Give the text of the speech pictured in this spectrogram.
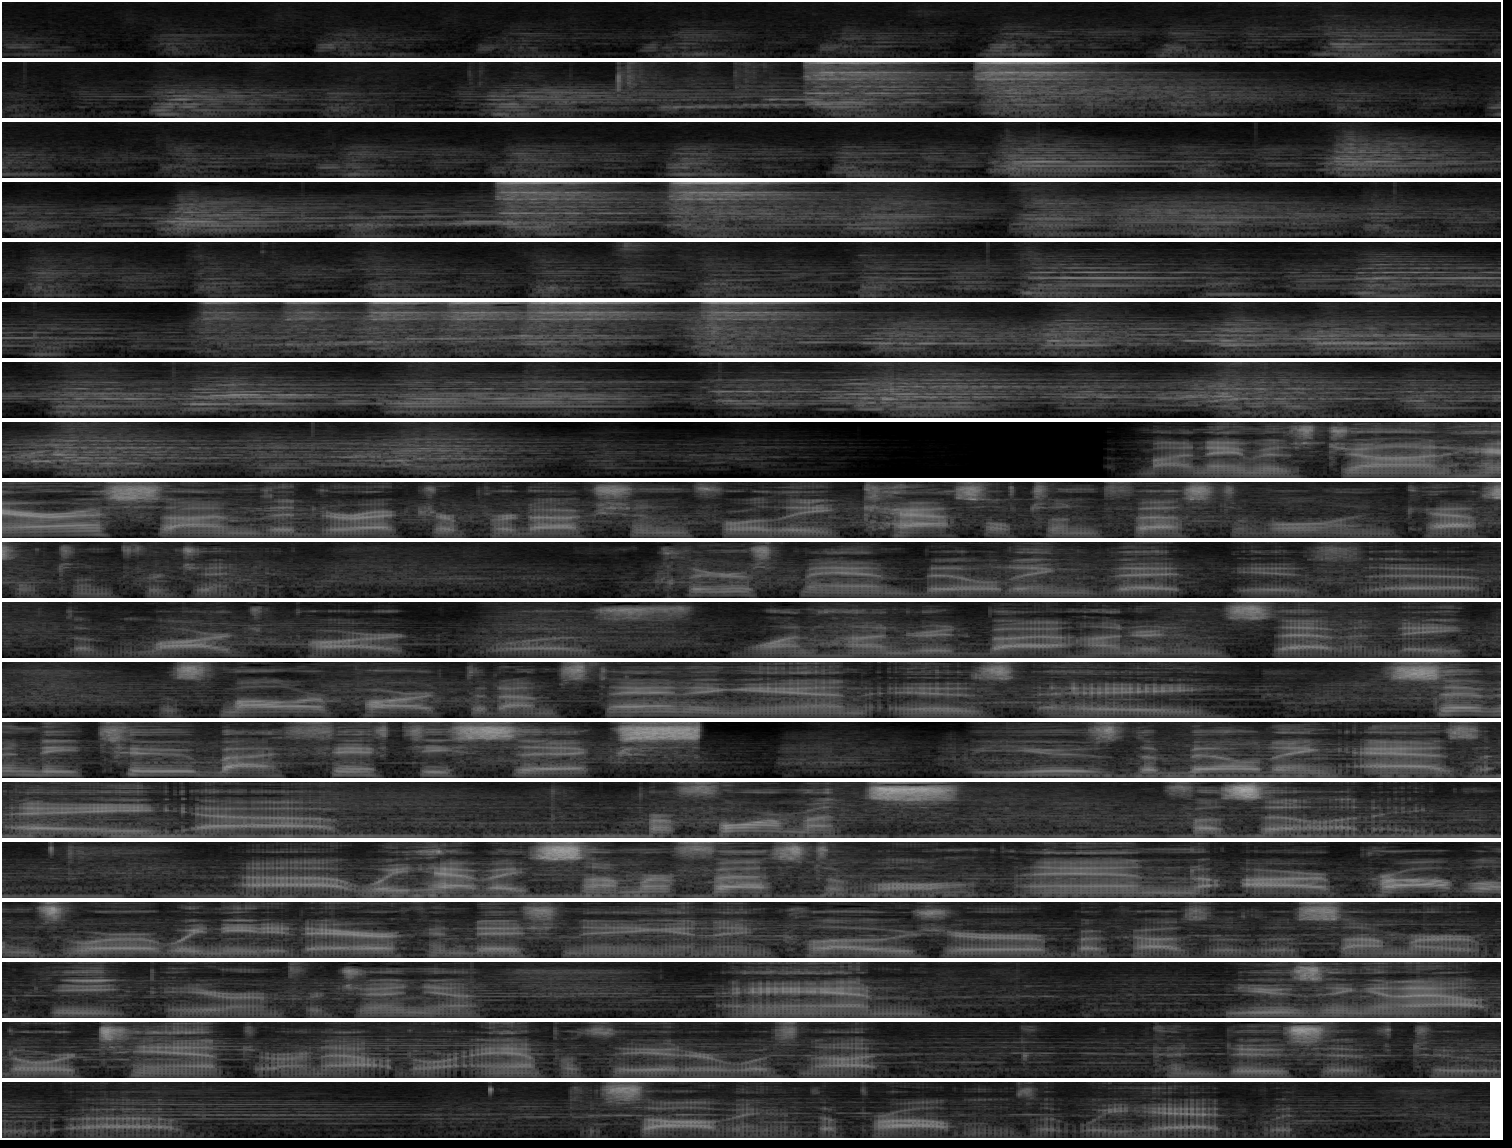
Thank My name is John Harris. I'm the Director of Production for the Castleton Festival in Castleton, Virginia. Clearspan building that is, uh, the large part was 100 by 170. The smaller part that I'm standing in is a 72 by 56. We use the building as a uh, performance facility. Uh, we have a summer festival and our problems were we needed air conditioning and enclosure because of the summer heat here in Virginia and using an outdoor tent or an outdoor amphitheater was not conducive to, uh, to solving the problems that we had with,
